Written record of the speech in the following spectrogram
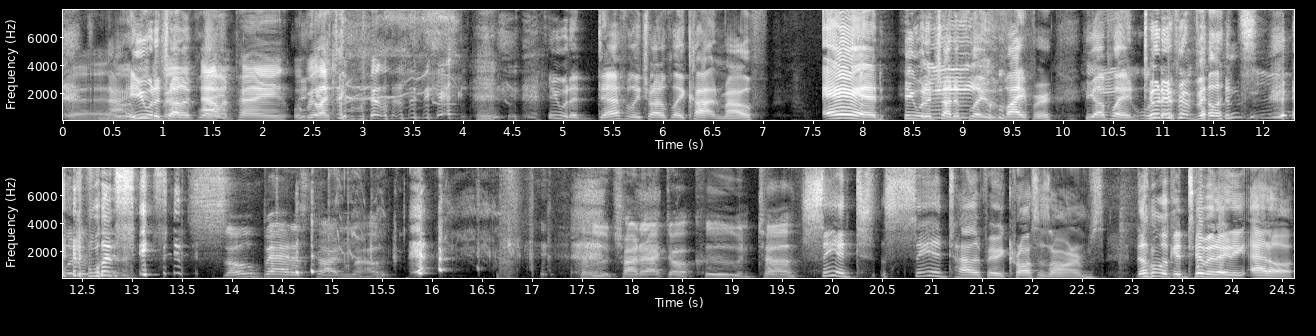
Uh, Nah, he would've tried to play- Allen Payne would be like the villain. he would have definitely tried to play Cottonmouth. And he would have tried to play the Viper. He got playing two different villains he in one season. so bad as Cottonmouth. Because he would try to act all cool and tough. Seeing seeing Tyler Perry cross his arms don't look intimidating at all.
